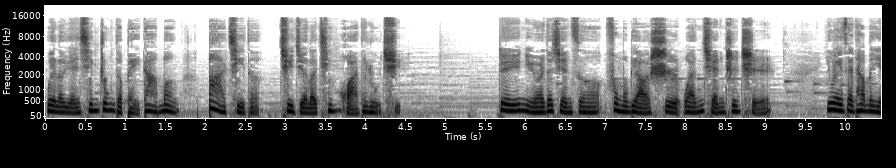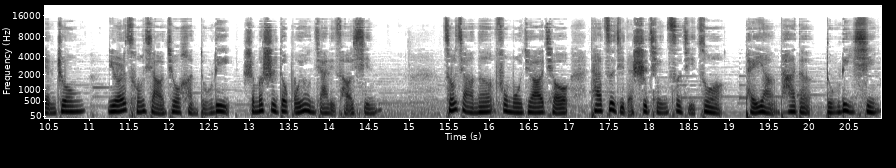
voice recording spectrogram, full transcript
为了圆心中的北大梦，霸气的拒绝了清华的录取。对于女儿的选择，父母表示完全支持，因为在他们眼中，女儿从小就很独立，什么事都不用家里操心。从小呢，父母就要求她自己的事情自己做，培养她的独立性。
